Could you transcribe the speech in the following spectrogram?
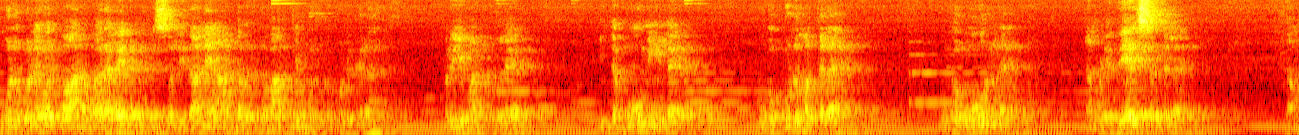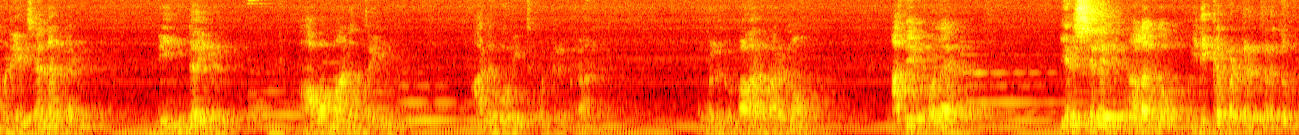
உங்களுக்குள்ளே ஒரு வாரம் வர வேண்டும் என்று சொல்லி தானே ஆண்டவர் இந்த வார்த்தையை உங்களுக்கு கொடுக்கிறார். பிரியமானவர்களே இந்த பூமியில உங்க குடும்பத்துல உங்க ஊர்ல நம்முடைய தேசத்துல நம்முடைய ஜனங்கள் நிந்தையும் அவமானத்தையும் அனுபவித்துக் கொண்டிருக்கிறார்கள். உங்களுக்கு வாரம் வரணும். அதே போல எருசலேமின் அலங்கம் இடிக்கப்பட்டிருக்கிறதும்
